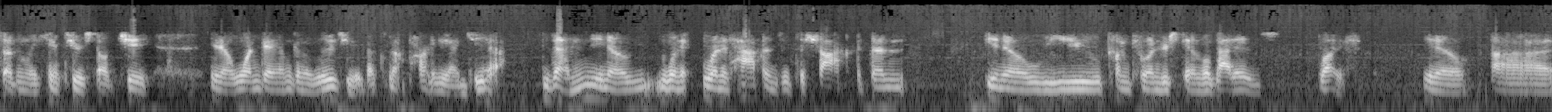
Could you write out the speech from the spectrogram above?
suddenly think to yourself, "Gee, you know, one day I'm going to lose you." That's not part of the idea. Then, you know, when it when it happens, it's a shock. But then, you know, you come to understand, well, that is life. You know, uh,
